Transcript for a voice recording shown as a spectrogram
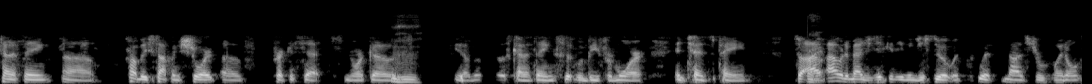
kind of thing. Uh, probably stopping short of Percocets, Norcos, mm-hmm. You know, those, kind of things that would be for more intense pain. So right. I, I, would imagine he could even just do it with with non-steroidals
